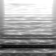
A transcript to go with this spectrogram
あっ。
